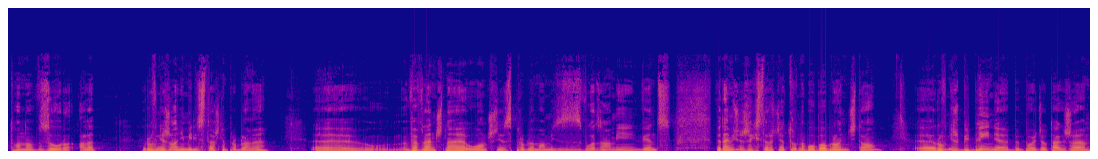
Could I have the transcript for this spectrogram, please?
to na wzór, ale również oni mieli straszne problemy e, wewnętrzne, łącznie z problemami z władzami, więc wydaje mi się, że historycznie trudno byłoby obronić to. E, również biblijnie bym powiedział tak, że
